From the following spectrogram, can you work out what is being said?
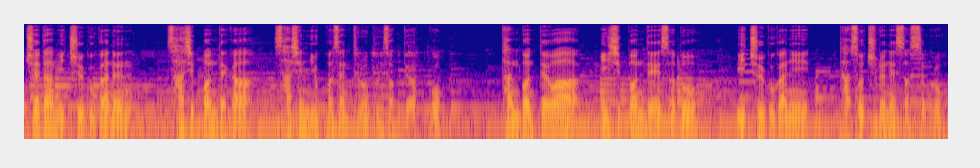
최다 미출 구간은 40번대가 46%로 분석되었고 단번대와 20번대에서도 미출 구간이 다소 출현했었으므로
